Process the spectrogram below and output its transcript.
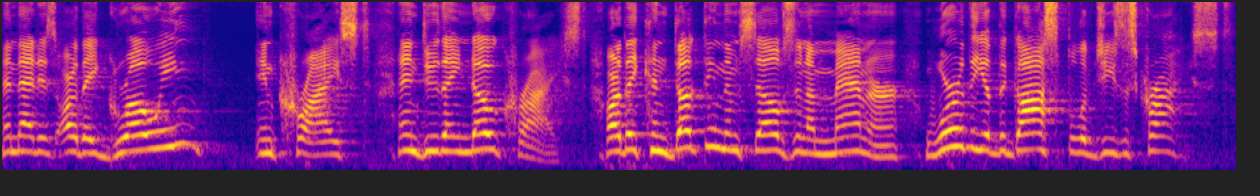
and that is are they growing in Christ and do they know Christ? Are they conducting themselves in a manner worthy of the gospel of Jesus Christ?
